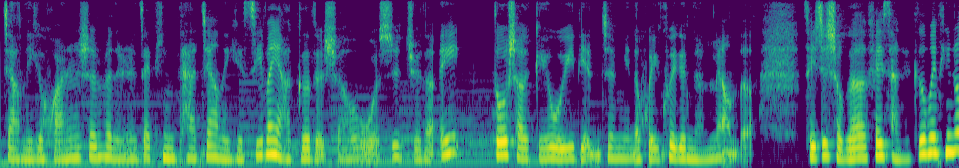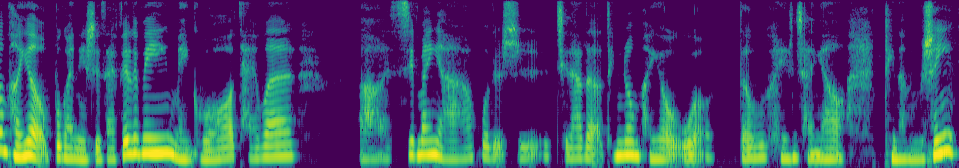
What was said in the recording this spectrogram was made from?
这样的一个华人身份的人，在听他这样的一个西班牙歌的时候，我是觉得哎。多少给我一点正面的回馈跟能量的，所以这首歌分享给各位听众朋友，不管你是在菲律宾、美国、台湾、啊西班牙，或者是其他的听众朋友，我都很想要听到你们声音。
